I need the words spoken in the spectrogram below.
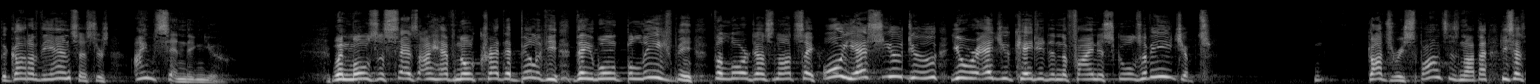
the God of the ancestors. I'm sending you. When Moses says, I have no credibility, they won't believe me, the Lord does not say, Oh, yes, you do. You were educated in the finest schools of Egypt. God's response is not that. He says,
